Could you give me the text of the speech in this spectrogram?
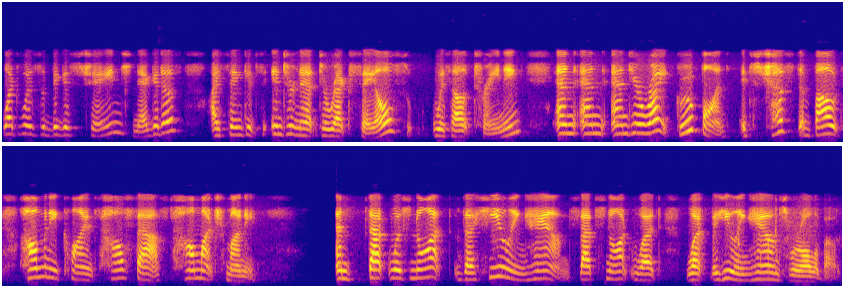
what was the biggest change? Negative. I think it's internet direct sales without training. And and and you're right, Groupon. It's just about how many clients, how fast, how much money. And that was not the healing hands. That's not what what the healing hands were all about.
